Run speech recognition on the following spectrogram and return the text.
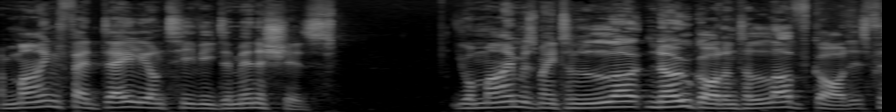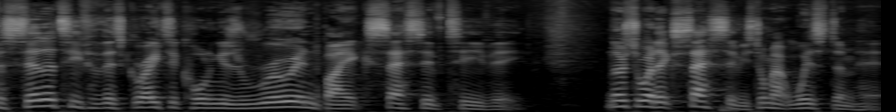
A mind fed daily on TV diminishes. Your mind was made to lo- know God and to love God. Its facility for this greater calling is ruined by excessive TV. Notice the word excessive, he's talking about wisdom here.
